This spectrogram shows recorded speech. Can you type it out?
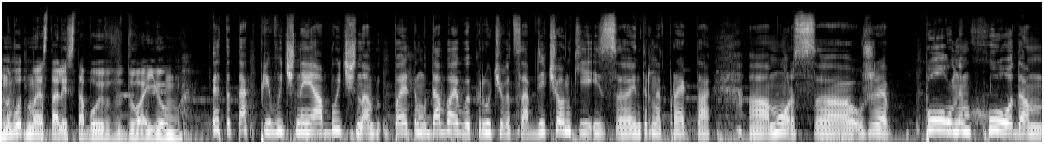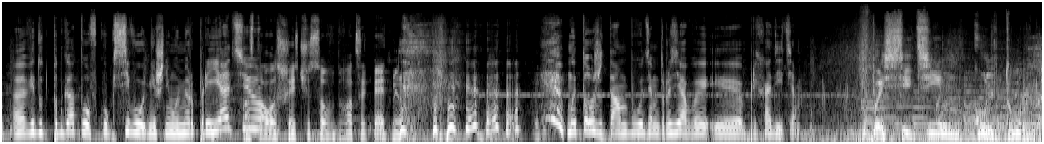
Ну вот мы остались с тобой вдвоем. Это так привычно и обычно, поэтому давай выкручиваться. Девчонки из э, интернет-проекта э, Морс э, уже полным ходом ведут подготовку к сегодняшнему мероприятию. Осталось 6 часов 25 минут. Мы тоже там будем. Друзья, вы приходите. Посетим культурно.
